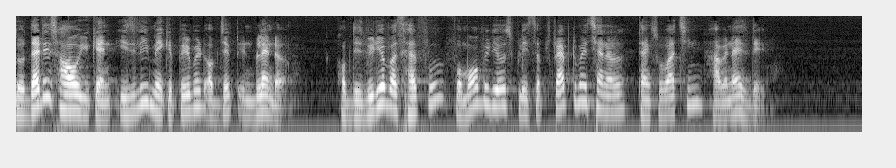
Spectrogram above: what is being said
So that is how you can easily make a pyramid object in Blender. Hope this video was helpful. For more videos please subscribe to my channel. Thanks for watching. Have a nice day.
